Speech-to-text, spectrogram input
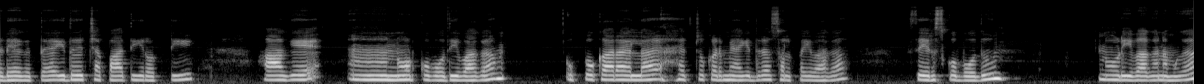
ರೆಡಿ ಆಗುತ್ತೆ. ಇದು ಚಪಾತಿ, ರೊಟ್ಟಿ, ಹಾಗೆ ನೋಡ್ಕೋಬೋದು ಇವಾಗ. ಉಪ್ಪು, ಖಾರ ಎಲ್ಲ ಹೆಚ್ಚು ಕಡಿಮೆ ಆಗಿದ್ರೆ ಸ್ವಲ್ಪ ಇವಾಗ ಸೇರಿಸ್ಕೋಬೋದು. ನೋಡಿ ಇವಾಗ ನಮ್ಗೆ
